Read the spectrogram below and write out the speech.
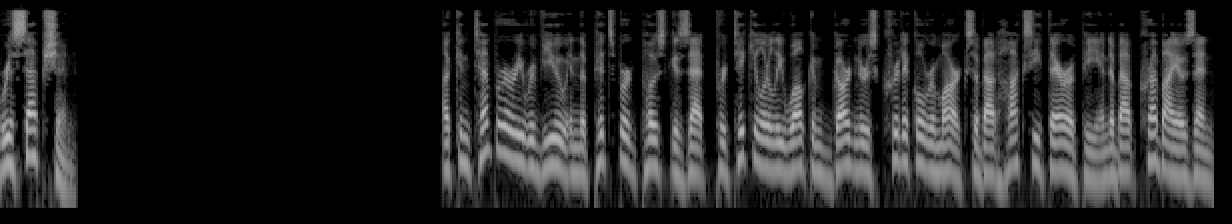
Reception A contemporary review in the Pittsburgh Post-Gazette particularly welcomed Gardner's critical remarks about Hoxsey therapy and about Krebiozen,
